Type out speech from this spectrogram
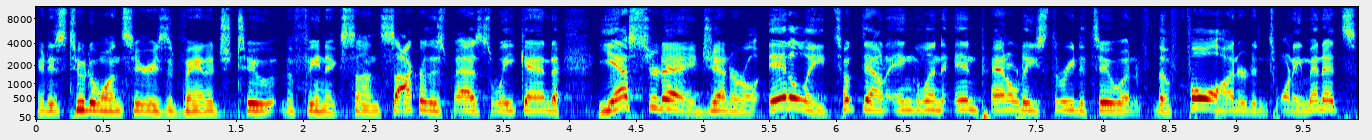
It is two to one series advantage to the Phoenix Suns. Soccer this past weekend. Yesterday, General Italy took down England in penalties three to two in the full 120 minutes.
